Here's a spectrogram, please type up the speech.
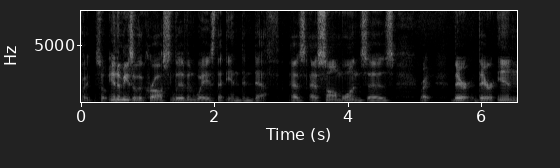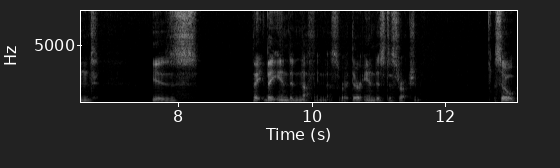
right? So enemies of the cross live in ways that end in death. As as psalm 1 says right their their end is they they end in nothingness right? Their end is destruction. So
